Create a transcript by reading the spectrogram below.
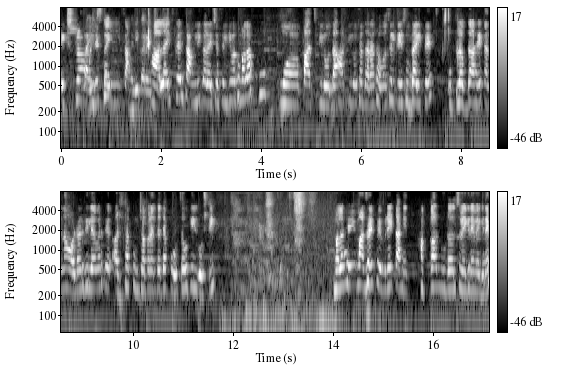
एक्स्ट्रा म्हणजे लाईफस्टाईल चांगली करायची. हा लाईफस्टाईल चांगली करायची असेल किंवा तुम्हाला खूप पाच किलो दहा किलोच्या दरात हवं असेल ते सुद्धा इथे उपलब्ध आहे. त्यांना ऑर्डर दिल्यावर ते अर्थात तुमच्यापर्यंत त्या पोहोचवतील गोष्टी. मला हे माझे फेवरेट आहेत हक्का नूडल्स वगैरे वगैरे.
